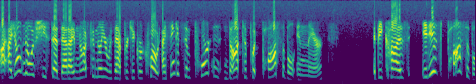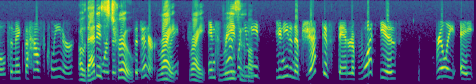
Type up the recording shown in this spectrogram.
I don't know if she said that. I'm not familiar with that particular quote. I think it's important not to put possible in there because it is possible to make the house cleaner. Oh, that is the, true. The dinner, right, right. Instead, Reasonable. what you need you need an objective standard of what is really a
